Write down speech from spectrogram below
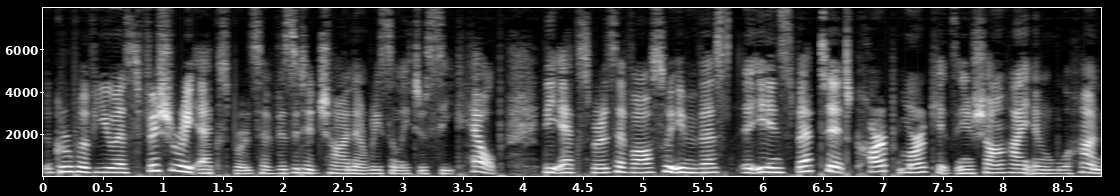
A group of U.S. fishery experts have visited China recently to seek help. The experts have also invest, inspected carp markets in Shanghai and Wuhan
